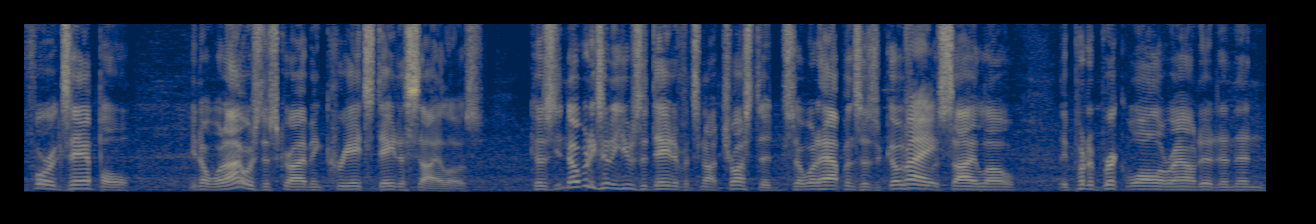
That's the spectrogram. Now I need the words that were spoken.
for example, you know, what I was describing creates data silos. Because nobody's going to use the data if it's not trusted, so what happens is it goes to Right. a silo, they put a brick wall around it, and then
